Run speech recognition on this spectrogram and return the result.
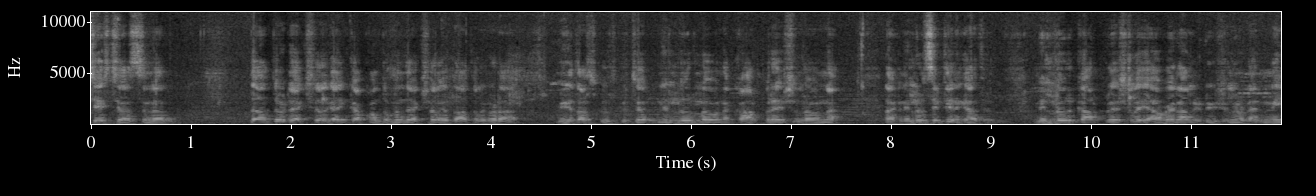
చేసి చేస్తున్నారు. దాంతో యాక్చువల్గా ఇంకా కొంతమంది యాక్చువల్గా దాతలు కూడా మిగతా స్కూల్స్కి వచ్చారు. నెల్లూరులో ఉన్న కార్పొరేషన్లో ఉన్న నాకు నెల్లూరు సిటీ అని కాదు నెల్లూరు కార్పొరేషన్లో యాభై నాలుగు డివిజన్లు ఉన్న అన్ని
